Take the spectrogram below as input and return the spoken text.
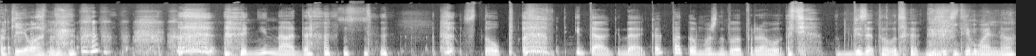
Окей, ладно. Не надо. Стоп. Итак, да, как потом можно было проработать? Без этого вот, без экстремального.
